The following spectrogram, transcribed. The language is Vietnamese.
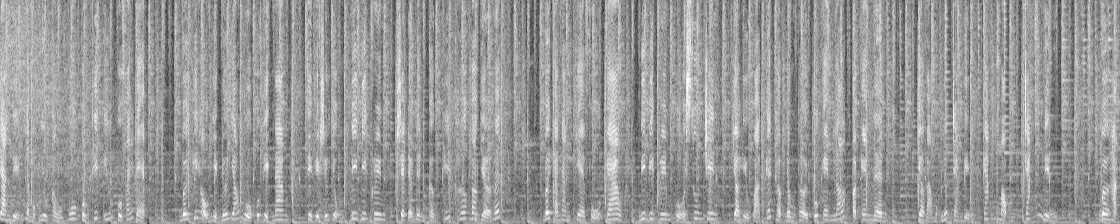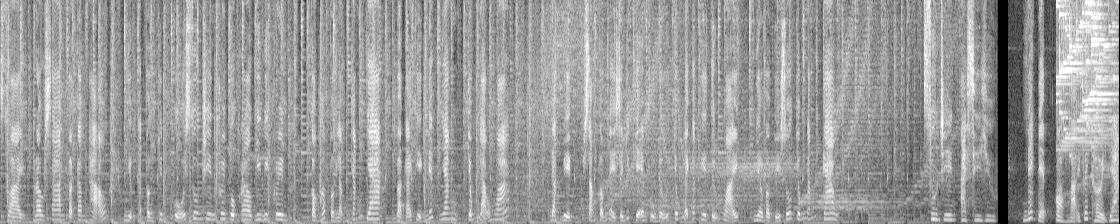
trang điểm là một nhu cầu vô cùng thiết yếu của phái đẹp. Với khí hậu nhiệt đới gió mùa của Việt Nam thì việc sử dụng BB cream sẽ trở nên cần thiết hơn bao giờ hết. Với khả năng che phủ cao, BB cream của Sunjin cho hiệu quả kết hợp đồng thời của kem lót và kem nền, cho bạn một lớp trang điểm căng mọng, trắng mịn. Bơ hạt xoài, rau sam và cam thảo, những thành phần chính của Sunjin Triple Crown BB Cream còn góp phần làm trắng da và cải thiện nếp nhăn, chống lão hóa. Đặc biệt, sản phẩm này sẽ giúp chị em phụ nữ chống lại các tia tử ngoại nhờ vào chỉ số chống nắng cao. Sunjin I See You Nét đẹp còn mãi với thời gian.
